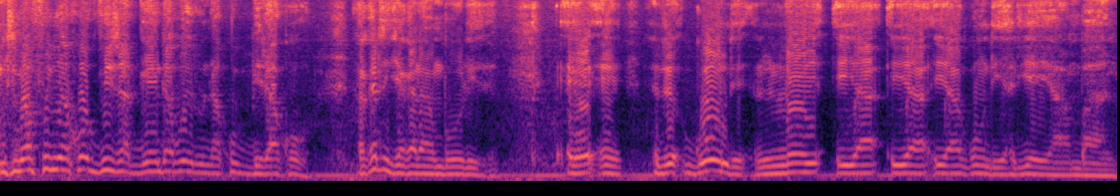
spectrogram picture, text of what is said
Nti bafunyako visa genda bweru nakubbirako kakati jagala mbuulire Eh, eh, gundi lo ya, ya, ya gundi yali eyambaani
